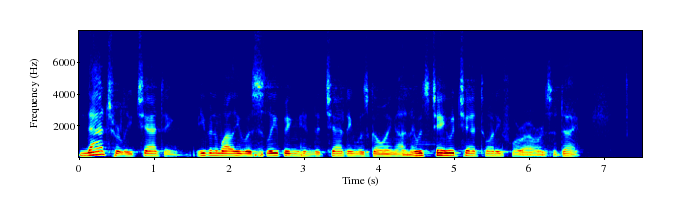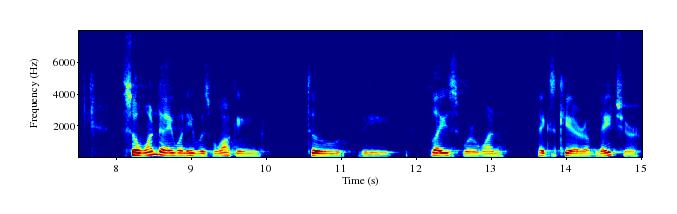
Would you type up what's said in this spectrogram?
naturally chanting. Even while he was sleeping, and the chanting was going on. It was, he would chant 24 hours a day. So one day when he was walking to the place where one takes care of nature,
